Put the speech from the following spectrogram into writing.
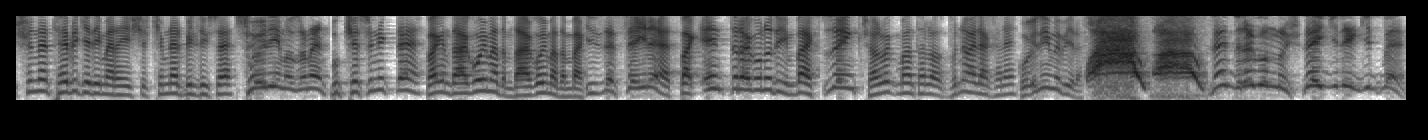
şundan tebrik edeyim arkadaşlar. Kimler bildiyse. Söyleyeyim o zaman. Bu kesinlikle. Bakın daha koymadım daha koymadım bak. İzle seyret. Bak End Dragon'u diyeyim bak. Zink. Çarpık mantarlı. Bu ne alaka lan? Koyulayım mı biri? Wow! Wow! Lan Dragon'muş. Lan gidi gitme.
